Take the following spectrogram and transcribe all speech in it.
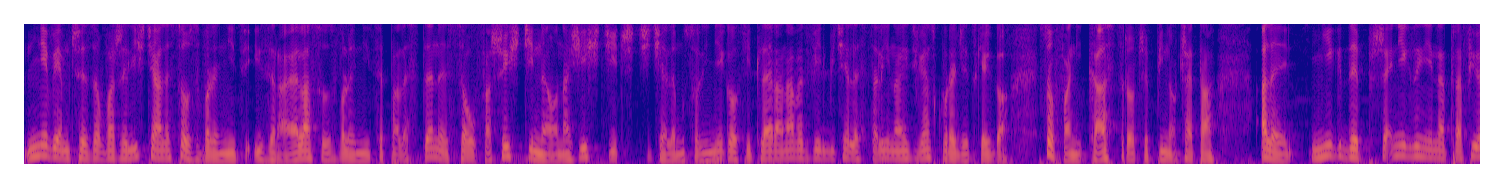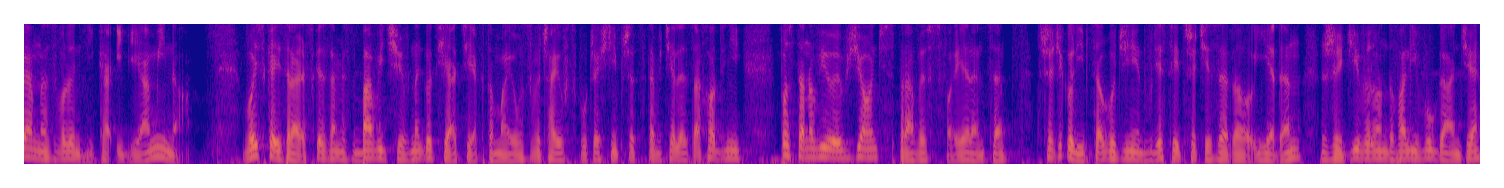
Nie wiem, czy zauważyliście, ale są zwolennicy Izraela, są zwolennicy Palestyny, są faszyści, neonaziści, czciciele Mussoliniego, Hitlera, nawet wielbiciele Stalina i Związku Radzieckiego. Są fani Castro czy Pinocheta, ale nigdy, przenigdy nie natrafiłem na zwolennika Idi Amina. Wojska izraelskie zamiast bawić się w negocjacje, jak to mają w zwyczaju współcześni przedstawiciele zachodni, postanowiły wziąć sprawy w swoje ręce. 3 lipca o godzinie 23.01 Żydzi wylądowali w Ugandzie,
